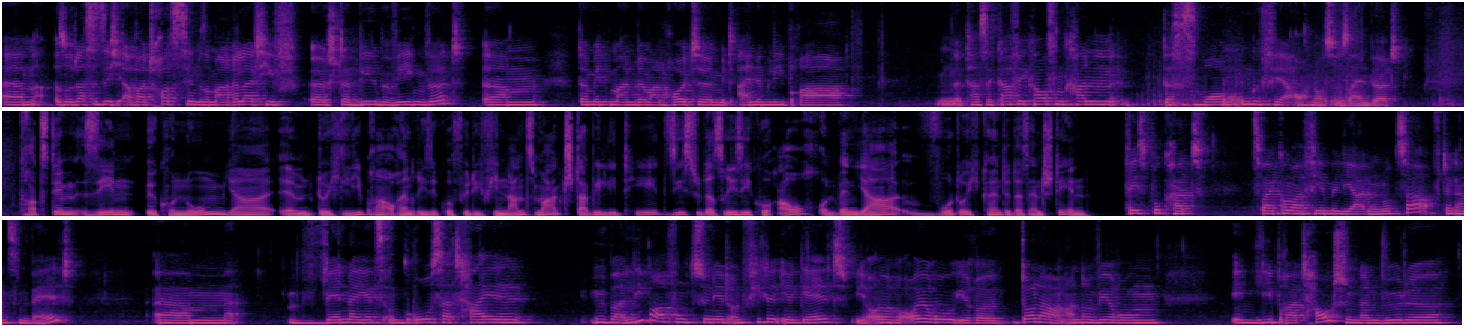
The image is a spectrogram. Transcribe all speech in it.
Ähm, so dass sie sich aber trotzdem so mal relativ äh, stabil bewegen wird, ähm, damit man, wenn man heute mit einem Libra eine Tasse Kaffee kaufen kann, dass es morgen ungefähr auch noch so sein wird. Trotzdem sehen Ökonomen ja ähm, durch Libra auch ein Risiko für die Finanzmarktstabilität. Siehst du das Risiko auch? Und wenn ja, wodurch könnte das entstehen? Facebook hat 2,4 Milliarden Nutzer auf der ganzen Welt. Ähm, wenn da jetzt ein großer Teil über Libra funktioniert und viele ihr Geld, ihr eure Euro, ihre Dollar und andere Währungen in Libra tauschen, dann würde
